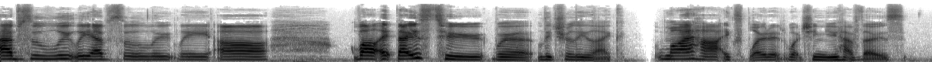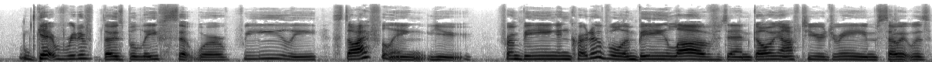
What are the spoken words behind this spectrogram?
Absolutely, absolutely. Uh, well, it, those two were literally like my heart exploded watching you have those. Get rid of those beliefs that were really stifling you from being incredible and being loved and going after your dreams. So it was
